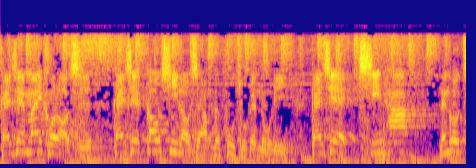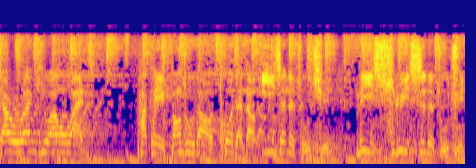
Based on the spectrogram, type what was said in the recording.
感谢 Michael 老师，感谢高兴老师他们的付出跟努力，感谢其他能够加入 Rocky One One。它可以帮助到拓展到医生的族群、律师律师的族群、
